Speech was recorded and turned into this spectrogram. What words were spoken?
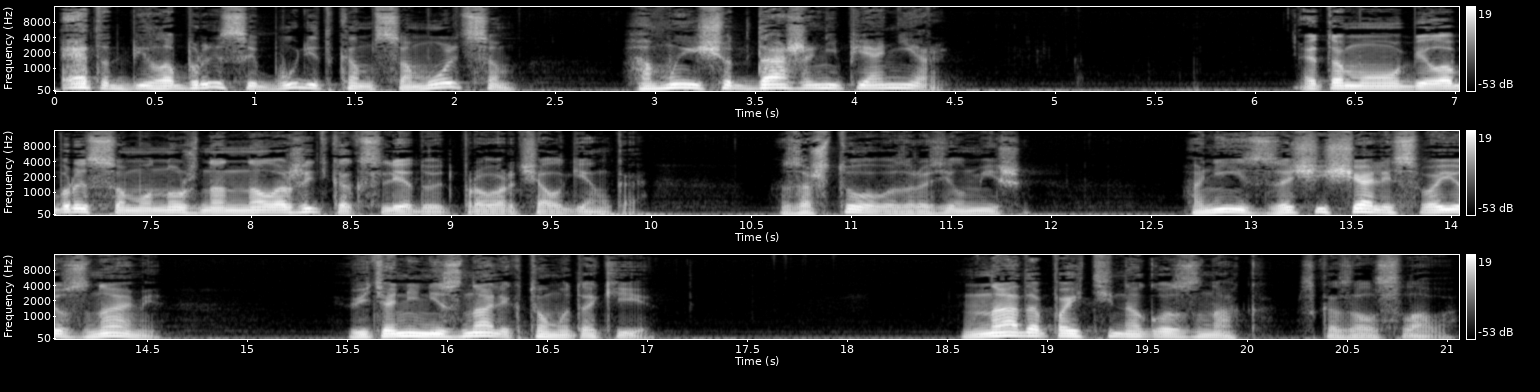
Этот белобрысый будет комсомольцем, а мы еще даже не пионеры. Этому белобрысому нужно наложить как следует, проворчал Генка. За что? возразил Миша. Они защищали свое знамя. Ведь они не знали, кто мы такие. «Надо пойти на госзнак», — сказал Слава.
